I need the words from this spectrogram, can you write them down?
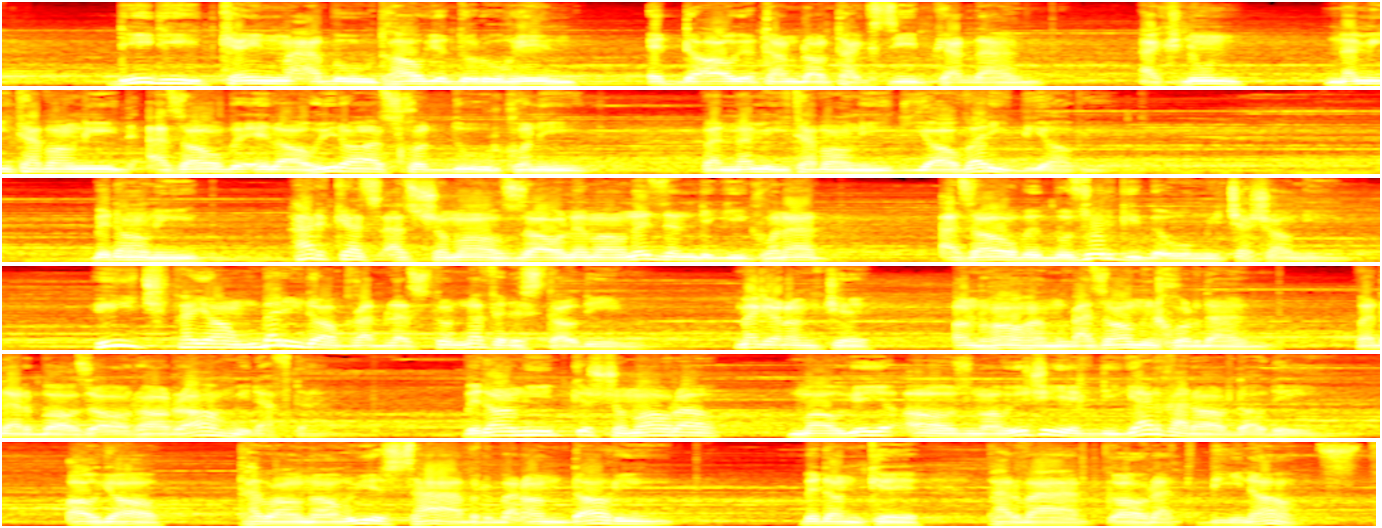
دیدید که این معبودهای دروغین ادعایتان را تکذیب کردند. اکنون نمی توانید عذاب الهی را از خود دور کنید و نمی توانید یاوری بیابید. بدانید هر کس از شما ظالمانه زندگی کند عذاب بزرگی به او میچشانیم. هیچ پیامبری را قبل از تو نفرستادیم مگر آنکه آنها هم غذا میخوردند و در بازارها راه می‌رفتند. بدانید که شما را مایه آزمایش یکدیگر قرار داده ایم آیا توانایی صبر بر آن دارید؟ بدان که پروردگارت بیناست.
